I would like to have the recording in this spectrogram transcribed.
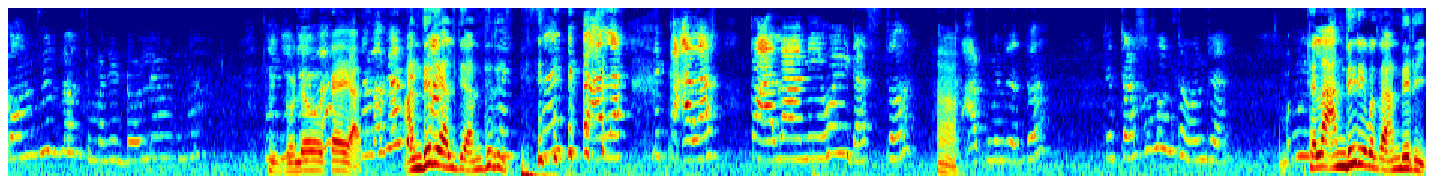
कॉन्फ्युज झालते माझ्या डोळ्यावर ना. म्हणजे डोल्यावर तेव्हा- काय तेव्हा काय ते अंधेरी आलती अंधेरी. नाही, ते काला ते काला काला आणि व्हाईट असतं. हा. आतमध्ये जातं ते तसं चालतं म्हणजे. त्याला अंधेरी बोलतात अंधेरी.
